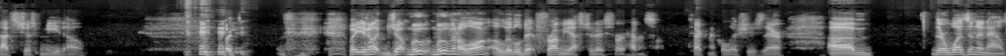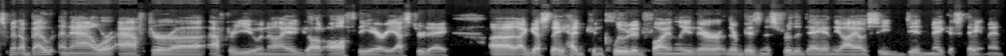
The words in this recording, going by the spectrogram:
That's just me, though. but but you know, ju- move, moving along a little bit from yesterday. Sorry, having some technical issues there. Um, there was an announcement about an hour after uh, after you and I had got off the air yesterday uh, I guess they had concluded finally their their business for the day, and the IOC did make a statement.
